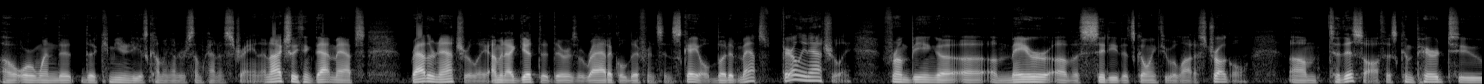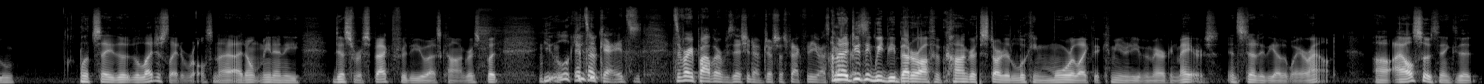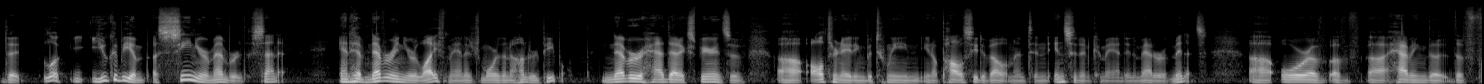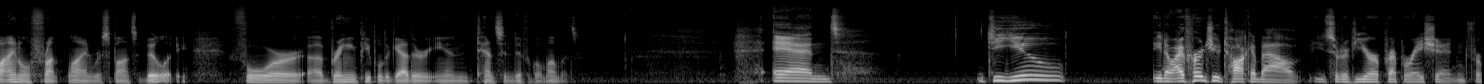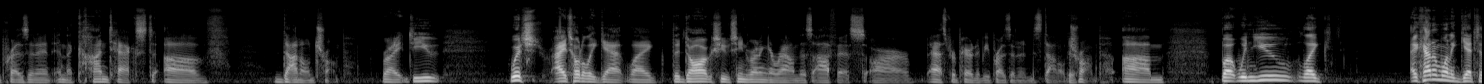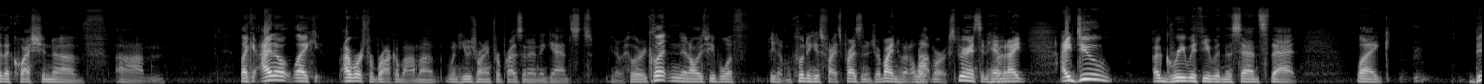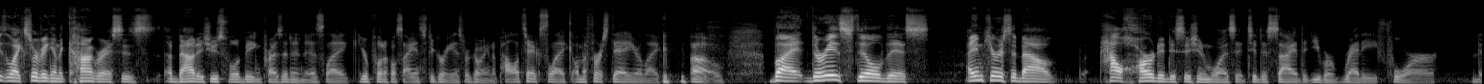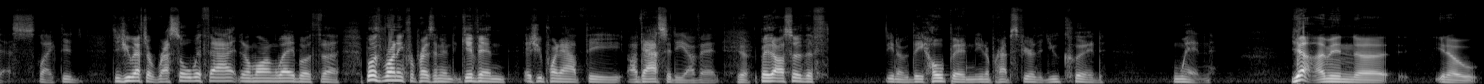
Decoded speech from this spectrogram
uh, or when the, the community is coming under some kind of strain. And I actually think that maps rather naturally. I mean, I get that there is a radical difference in scale, but it maps fairly naturally from being a, a, a mayor of a city that's going through a lot of struggle um, to this office compared to let's say the, the legislative roles, and I, I, don't mean any disrespect for the U.S. Congress, but you look. it's okay. It's it's a very popular position of disrespect for the U.S. I mean, I do think we'd be better off if Congress started looking more like the community of American mayors instead of the other way around. Uh, I also think that that look, you could be a, a senior member of the Senate and have never in your life managed more than hundred people never had that experience of uh, alternating between you know policy development and incident command in a matter of minutes, uh, or of, of uh, having the the final frontline responsibility for uh, bringing people together in tense and difficult moments. And do you? You know, I've heard you talk about sort of your preparation for president in the context of Donald Trump, right? Do you which I totally get. Like the dogs you've seen running around this office are as prepared to be president as Donald yeah. Trump. Um, but when you like, I kind of want to get to the question of, um, like, I don't like. I worked for Barack Obama when he was running for president against you know Hillary Clinton and all these people with you know including his vice president Joe Biden who had a right. lot more experience than him. Right. And I I do agree with you in the sense that like like serving in the Congress is about as useful to being president as like your political science degree as for going into politics. Like on the first day, you're like, oh, but there is still this. I am curious about how hard a decision was it to decide that you were ready for this. Like, did did you have to wrestle with that in a long way? Both the both running for president, given as you point out the audacity of it, yeah. but also the you know the hope and you know perhaps fear that you could win. Yeah, I mean, uh, you know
